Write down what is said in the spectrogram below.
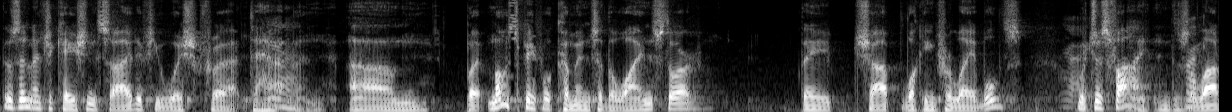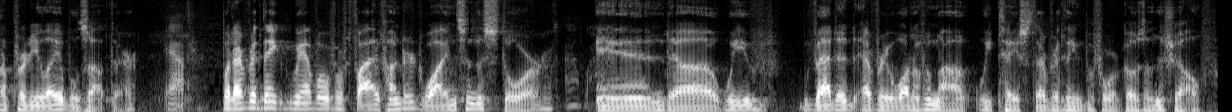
there's an education side if you wish for that to happen. Um, but most people come into the wine store, they shop looking for labels, which is fine. There's a lot of pretty labels out there. Yeah. But everything we have over 500 wines in the store, and uh, we've vetted every one of them out. We taste everything before it goes on the shelf,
